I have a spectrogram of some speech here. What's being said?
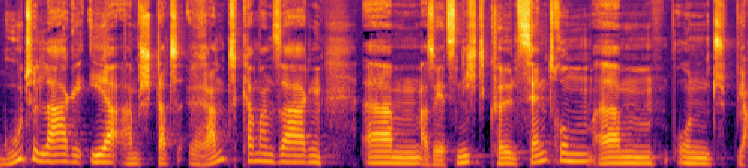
gute Lage, eher am Stadtrand, kann man sagen. Ähm, also jetzt nicht Köln-Zentrum. Ähm, und ja,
